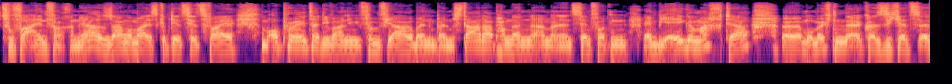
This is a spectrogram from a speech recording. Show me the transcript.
zu vereinfachen. Ja, also sagen wir mal, es gibt jetzt hier zwei ähm, Operator, die waren irgendwie fünf Jahre bei einem, bei einem Startup, haben dann ähm, in Stanford ein MBA gemacht, ja, ähm, und möchten äh, quasi sich jetzt äh,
